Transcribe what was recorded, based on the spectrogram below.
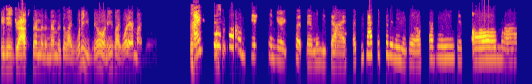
he just drops them and the members are like, "What are you doing?" He's like, "What am I doing?" I still What's call dibs on your equipment when you die. Like you have to put it in your will. Everything is all my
